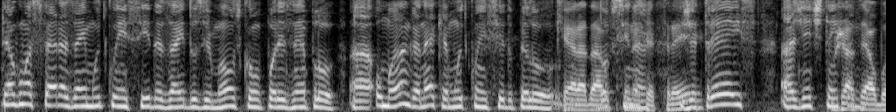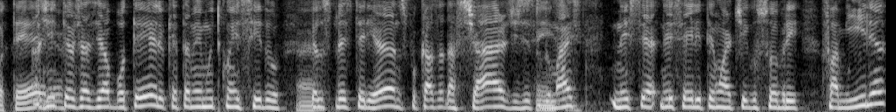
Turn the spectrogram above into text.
Tem algumas férias aí muito muito conhecidas aí dos irmãos, como por exemplo uh, o Manga, né, que é muito conhecido pelo que era da oficina, oficina G3. G3. A gente tem o Jaziel Botelho. A gente tem o Jaziel Botelho, que é também muito conhecido é. pelos presbiterianos por causa das charges e sim, tudo mais. Sim. Nesse nesse aí ele tem um artigo sobre família.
